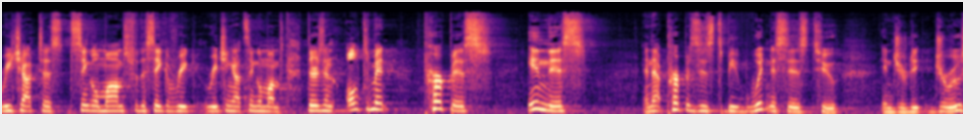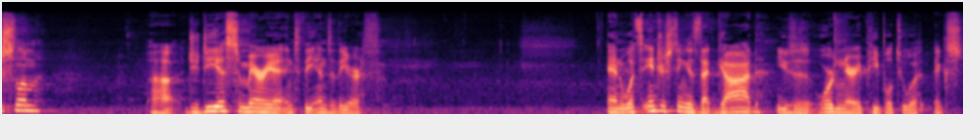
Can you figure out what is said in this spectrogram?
reach out to single moms for the sake of re- reaching out single moms. There's an ultimate purpose in this, and that purpose is to be witnesses to in Jer- Jerusalem, uh, Judea, Samaria, and to the ends of the earth. And what's interesting is that God uses ordinary people to, uh, ex-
